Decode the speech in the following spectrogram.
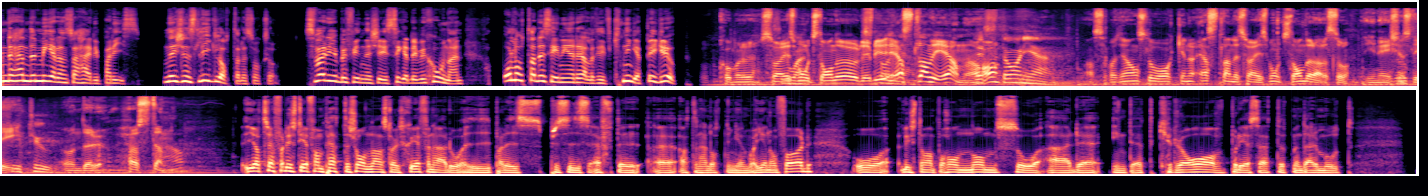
Men det hände mer än så här i Paris. Nations League lottades också. Sverige befinner sig i C-divisionen och lottades in i en relativt knepig grupp. Kommer Sveriges motståndare och det blir Estland igen. Jaha. Estonia. Azerbajdzjan, Slovakien och Estland är Sveriges motståndare alltså i Nations League under hösten. Jag träffade Stefan Pettersson, landslagschefen här då i Paris, precis efter eh, att den här lottningen var genomförd. Och lyssnar man på honom så är det inte ett krav på det sättet, men däremot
